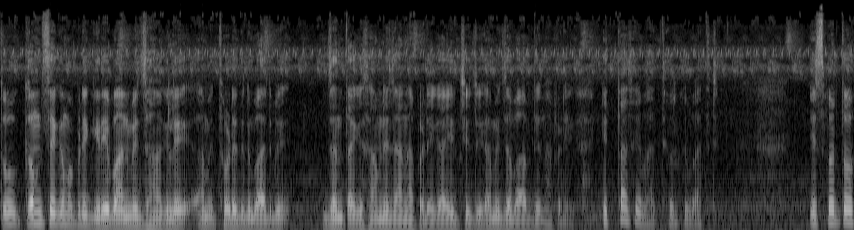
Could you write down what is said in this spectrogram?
तो कम से कम अपने गिरेबान में झाँक ले, हमें थोड़े दिन बाद में जनता के सामने जाना पड़ेगा, ये चीज़ें हमें जवाब देना पड़ेगा। इतना से बात थी और कोई बात नहीं। इस पर तो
